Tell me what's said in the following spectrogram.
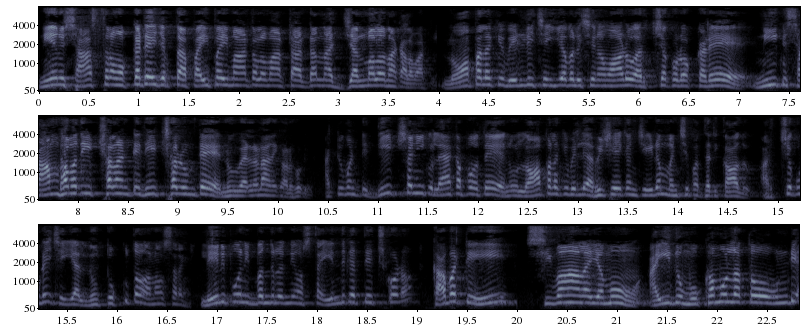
నేను శాస్త్రం ఒక్కటే చెప్తా. పై పై మాటలు మాట్లాడడం నా జన్మలో నాకు అలవాటు. లోపలికి వెళ్ళి చెయ్యవలసిన వాడు అర్చకుడొక్కడే నీకు శాంభవ దీక్ష లాంటి దీక్షలుంటే నువ్వు వెళ్ళడానికి అర్హుడు. అటువంటి దీక్ష నీకు లేకపోతే నువ్వు లోపలికి వెళ్ళి అభిషేకం చేయడం మంచి పద్ధతి కాదు. అర్చకుడే చెయ్యాలి. నువ్వు తొక్కుతావు అనవసరం లేనిపోని ఇబ్బందులన్నీ వస్తాయి. ఎందుకని తెచ్చుకోవడం? కాబట్టి శివాలయము ఐదు ముఖములతో ఉండి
